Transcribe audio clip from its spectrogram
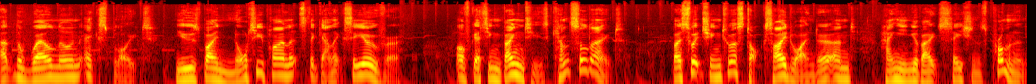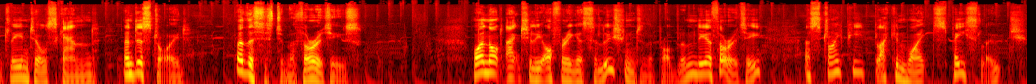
at the well known exploit used by naughty pilots the galaxy over of getting bounties cancelled out by switching to a stock Sidewinder and hanging about stations prominently until scanned and destroyed by the system authorities. While not actually offering a solution to the problem, the authority, a stripy black and white space loach,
